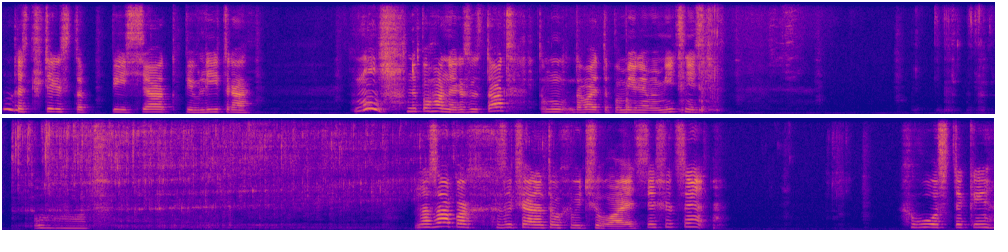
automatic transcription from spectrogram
Ну, Десь 450 півлітра. Ну, непоганий результат, тому давайте поміряємо міцність. От. На запах, звичайно, трохи відчувається, що це хвостики,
